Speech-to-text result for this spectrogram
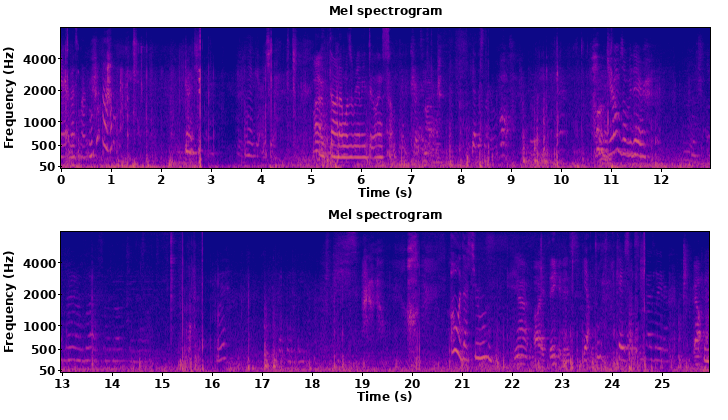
Yeah, that's my room. gotcha. Oh, gotcha. My I thought I was really doing something. That's my room. Yeah, that's my room. Oh, drums over there. What? I don't know. Oh, that's your room. Yeah, I think it is. Yeah. Okay, so see you guys later. Yeah.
